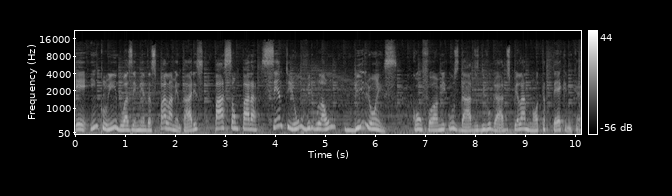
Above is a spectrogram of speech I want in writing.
e, incluindo as emendas parlamentares, passam para 101,1 bilhões conforme os dados divulgados pela nota técnica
